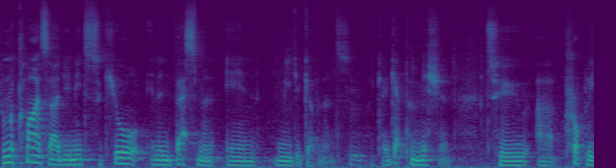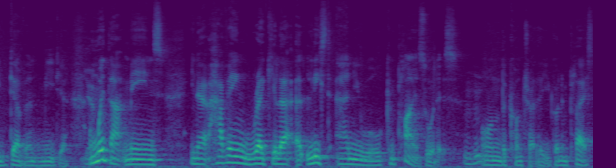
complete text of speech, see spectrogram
From a client side, you need to secure an investment in media governance. Mm. Okay, get permission to uh, properly govern media, and with that means you know having regular, at least annual compliance audits mm-hmm. on the contract that you've got in place.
